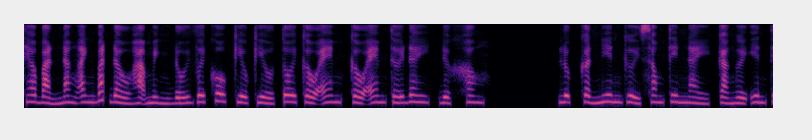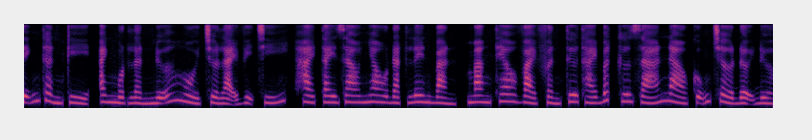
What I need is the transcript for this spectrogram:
theo bản năng anh bắt đầu hạ mình đối với cô Kiều Kiều tôi cầu em, cầu em tới đây, được không? Lục Cần Niên gửi xong tin này, cả người yên tĩnh thần kỳ, anh một lần nữa ngồi trở lại vị trí, hai tay giao nhau đặt lên bàn, mang theo vài phần tư thái bất cứ giá nào cũng chờ đợi được.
